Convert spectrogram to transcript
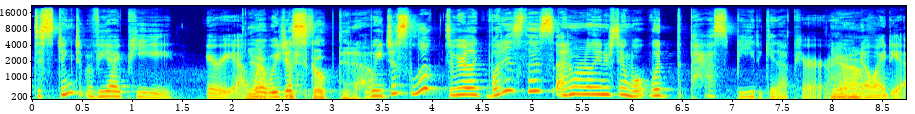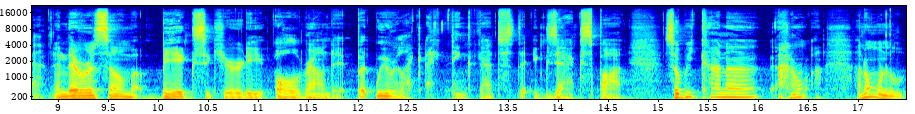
distinct VIP area Yeah, where we just scoped it out. we just looked. We were like, what is this? I don't really understand. What would the pass be to get up here? I Yeah. have no idea. and there was some big security all around it, but we were like, I think that's the exact spot. So we kind of, I don't, I don't want to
